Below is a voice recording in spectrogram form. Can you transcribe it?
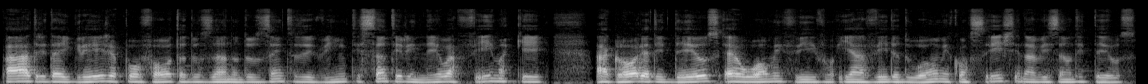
padre da Igreja por volta dos anos 220, Santo Irineu afirma que a glória de Deus é o homem vivo e a vida do homem consiste na visão de Deus.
